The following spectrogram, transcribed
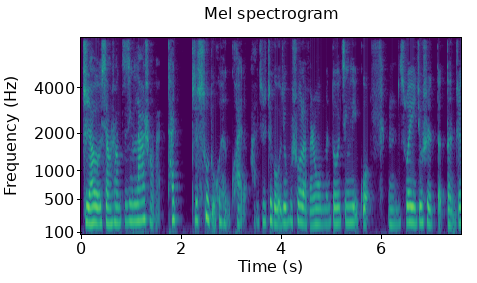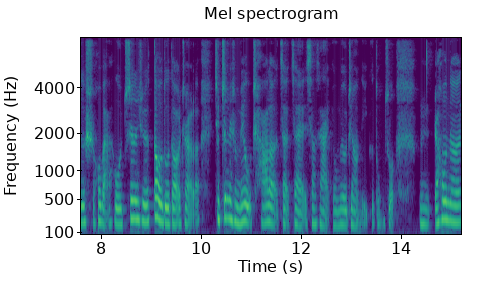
只要有向上资金拉上来，它这速度会很快的啊！就这个我就不说了，反正我们都经历过，嗯，所以就是等等这个时候吧。我真的觉得到都到这儿了，就真的是没有差了，再再向下有没有这样的一个动作？嗯，然后呢？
